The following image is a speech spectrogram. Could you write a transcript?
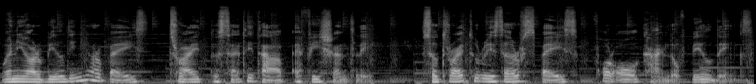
When you are building your base, try to set it up efficiently, so try to reserve space for all kind of buildings.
